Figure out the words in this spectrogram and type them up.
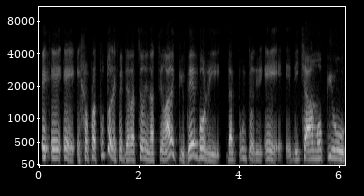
e, e- e- soprattutto le federazioni nazionali più deboli dal punto di e, e diciamo più,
